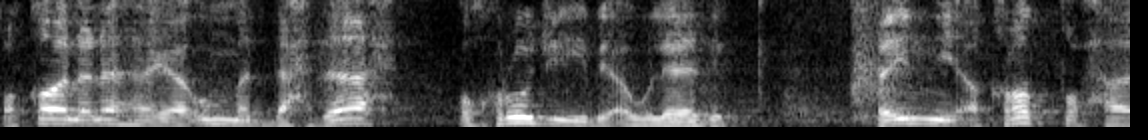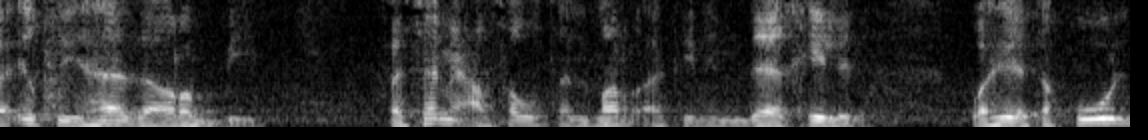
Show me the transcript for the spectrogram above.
وقال لها يا أم الدحداح اخرجي بأولادك. فإني أقرضت حائطي هذا ربي. فسمع صوت المرأة من داخل وهي تقول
